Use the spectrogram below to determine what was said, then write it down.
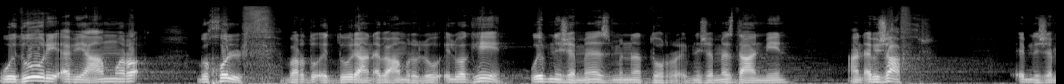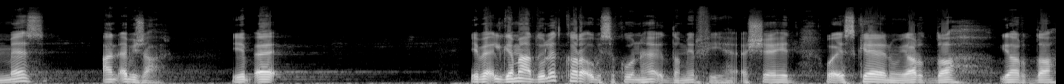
ودوري أبي عمرو بخلف برضو الدوري عن أبي عمرو له الوجهين. وابن جماز من الضر. ابن جماز ده عن مين؟ عن أبي جعفر ابن جماز عن أبي جعفر. يبقى يبقى الجماعة دولت قرأوا بسكون هاء الضمير فيها. الشاهد وإسكان يرضى يرضى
